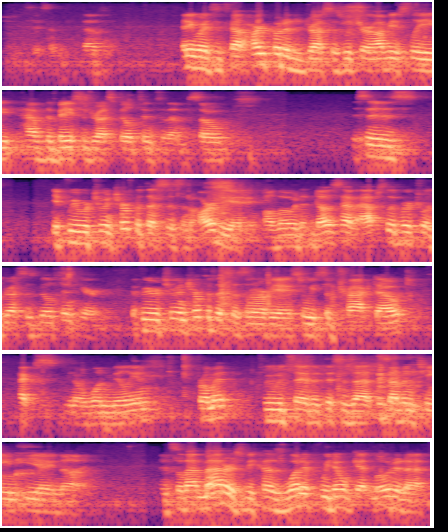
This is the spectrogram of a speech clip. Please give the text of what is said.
Should say 17,000. Anyways, it's got hard-coded addresses, which are obviously have the base address built into them. So this is, if we were to interpret this as an RVA, although it does have absolute virtual addresses built in here, if we were to interpret this as an RVA, so we subtract out X, you know, 1 million from it, we would say that this is at 17 EA9. And so that matters because what if we don't get loaded at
